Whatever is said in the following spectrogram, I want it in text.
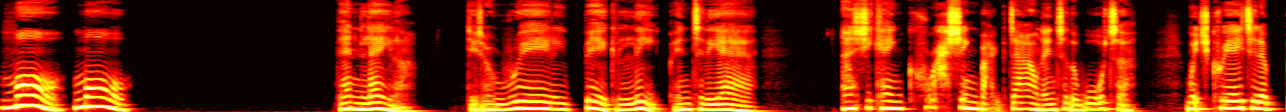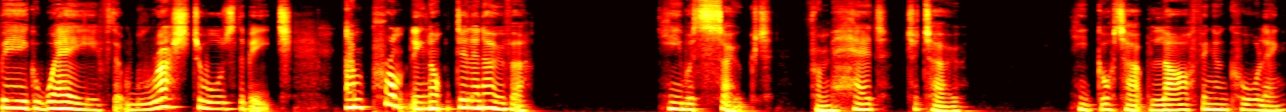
More, more! Then Layla did a really big leap into the air, and she came crashing back down into the water which created a big wave that rushed towards the beach and promptly knocked Dylan over. He was soaked from head to toe. He got up laughing and calling,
